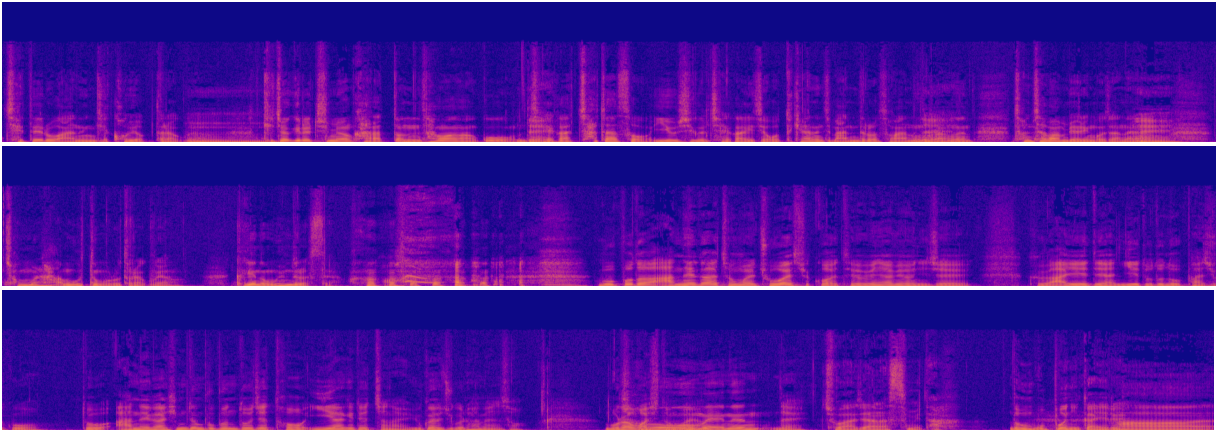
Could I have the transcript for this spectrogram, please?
제대로 아는 게 거의 없더라고요. 음. 기저귀를 주면 갈았던 상황하고 네. 제가 찾아서 이유식을 제가 이제 어떻게 하는지 만들어서 하는 네. 거랑은 천차만별인 거잖아요. 네. 정말 아무것도 모르더라고요. 그게 너무 힘들었어요. 무엇보다 아내가 정말 좋아했을 것 같아요. 왜냐하면 이제 그 아이에 대한 이해도도 높아지고 또 아내가 힘든 부분도 이제 더 이해하게 됐잖아요. 육아휴직을 하면서 뭐라고 하시던가요? 처음에는 네. 좋아하지 않았습니다. 너무 못 보니까 얘를. 아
